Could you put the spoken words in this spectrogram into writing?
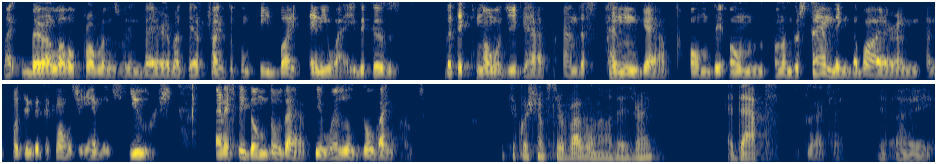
Like there are a lot of problems within there, but they're trying to compete by anyway because the technology gap and the spend gap on the on, on understanding the buyer and, and putting the technology in is huge. And if they don't do that, they will go bankrupt. It's a question of survival nowadays, right? Adapt. Exactly. Yeah, I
